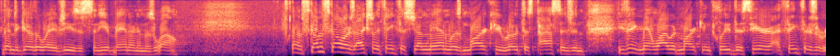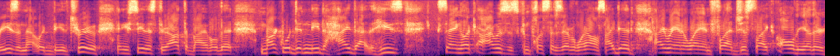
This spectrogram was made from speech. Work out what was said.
than to go the way of Jesus, and he abandoned him as well. Um, some scholars actually think this young man was Mark who wrote this passage. And you think, man, why would Mark include this here? I think there's a reason that would be true. And you see this throughout the Bible that Mark didn't need to hide that. He's saying, look, I was as complicit as everyone else. I did, I ran away and fled just like all the other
